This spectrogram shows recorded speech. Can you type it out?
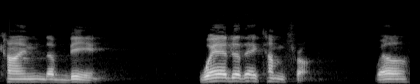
kind of being. Where do they come from? Well,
